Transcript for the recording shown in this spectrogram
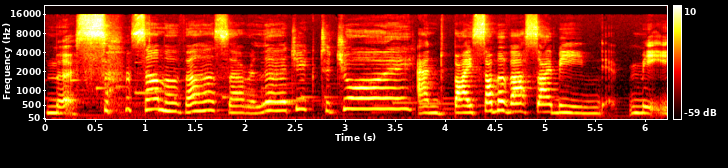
Mus. some of us are allergic to joy, and by some of us I mean me.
